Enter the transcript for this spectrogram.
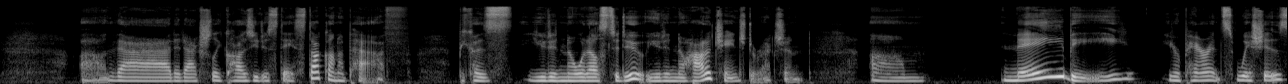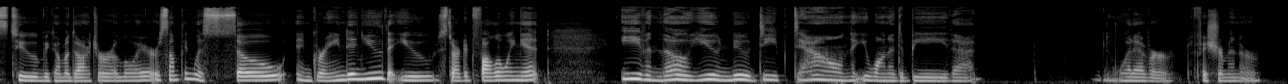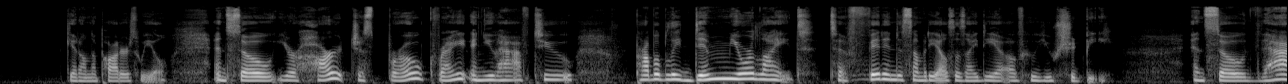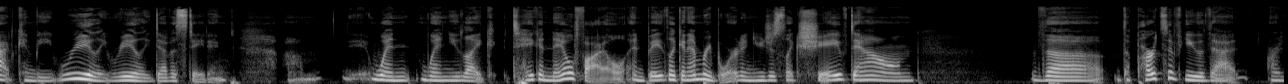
uh, that it actually caused you to stay stuck on a path because you didn't know what else to do. You didn't know how to change direction. Um, maybe your parents' wishes to become a doctor or a lawyer or something was so ingrained in you that you started following it, even though you knew deep down that you wanted to be that whatever fisherman or get on the potter's wheel. And so your heart just broke, right? And you have to probably dim your light to fit into somebody else's idea of who you should be. And so that can be really, really devastating. Um, when when you like take a nail file and base like an emery board and you just like shave down the the parts of you that are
